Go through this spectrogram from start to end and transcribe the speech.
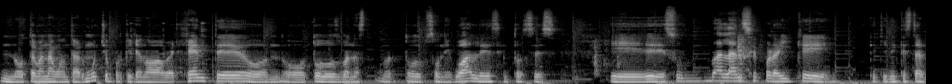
no te van a aguantar mucho porque ya no va a haber gente o, todos van a, todos son iguales, entonces eh, es un balance por ahí que, que tienen que estar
